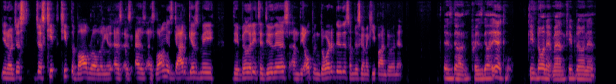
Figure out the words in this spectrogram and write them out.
you know, just just keep keep the ball rolling. As as as as long as God gives me the ability to do this and the open door to do this, I'm just gonna keep on doing it. Praise God. Praise God. Yeah, keep doing it, man. Keep doing it.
